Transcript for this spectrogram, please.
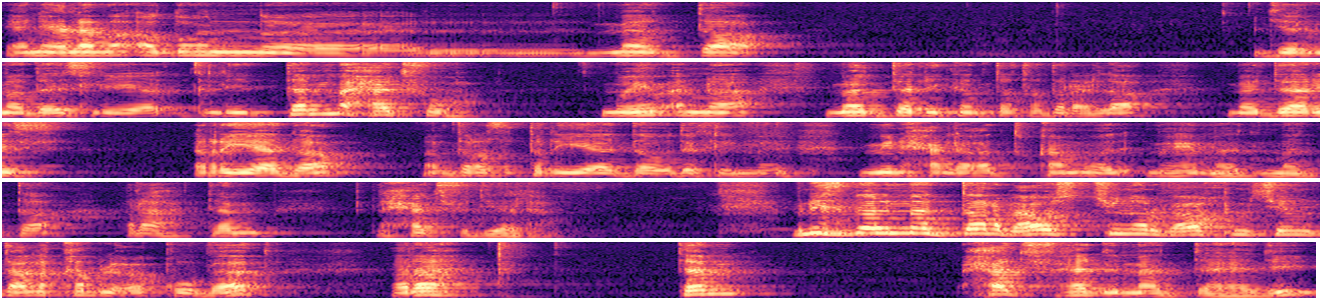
يعني على ما أظن آه، المادة ديال المدارس اللي تم حذفها. المهم أن المادة اللي كانت تهضر على مدارس الرياضة دراسة الرياضة وداك المنحة اللي غتقام المهم هذه المادة راه تم الحذف ديالها. بالنسبة للمادة 64 و 54 متعلقة بالعقوبات راه تم حذف هذه المادة هذه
